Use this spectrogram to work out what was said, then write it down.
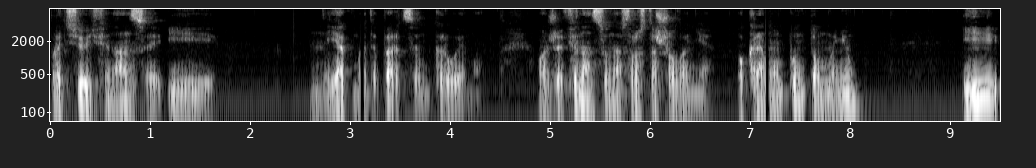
працюють фінанси і як ми тепер цим керуємо. Отже, фінанси у нас розташовані окремим пунктом меню, і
